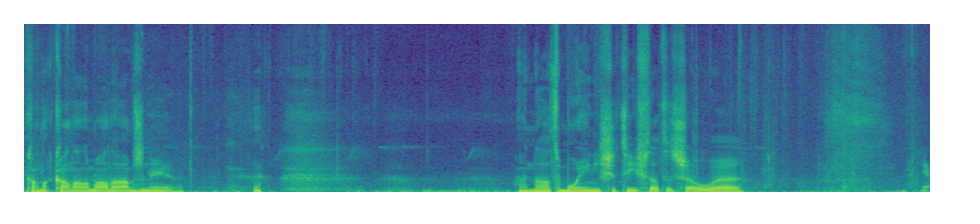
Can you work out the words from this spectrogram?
Kan, kan allemaal, dames en heren. Inderdaad, een mooi initiatief dat het zo, eh, Ja.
